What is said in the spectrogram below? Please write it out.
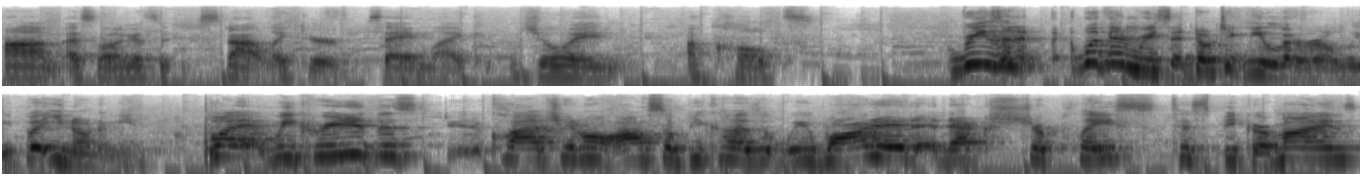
um, as long as it's not like you're saying like, join a cult reason, within reason, don't take me literally, but you know what I mean. But we created this collab channel also because we wanted an extra place to speak our minds.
